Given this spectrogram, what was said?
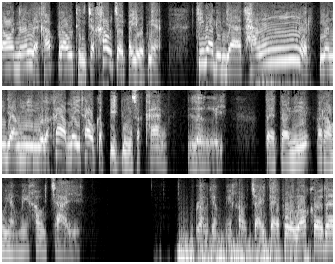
ตอนนั้นแหละครับ เราถึงจะเข้าใจประโยคเนี่ย ที่ว่าดุนยาทั้งหมดมันยังมีมูลค่าไม่เท่ากับปีกยุงสักข้างเลย แต่ตอนนี้เรายังไม่เข้าใจ เรายังไม่เข้าใจ แต่พวกล้อก็ได้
